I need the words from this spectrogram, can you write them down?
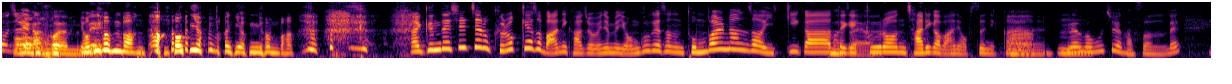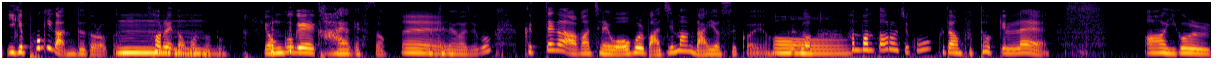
호주에 어, 간 거였는데 영연방, 영연방, 영연방. 아 근데 실제로 그렇게 해서 많이 가죠. 왜냐면 영국에서는 돈 벌면서 있기가 되게 맞아요. 그런 자리가 많이 없으니까. 네, 음. 그래서 호주에 갔었는데 이게 포기가 안 되더라고요. 음. 서른이 넘어서도 영국에 가야겠어 네. 이렇게 돼가지고 그때가 아마 제 워홀 마지막 나이였을 거예요. 그래서 어. 한번 떨어지고 그 다음 붙었길래 아 이걸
